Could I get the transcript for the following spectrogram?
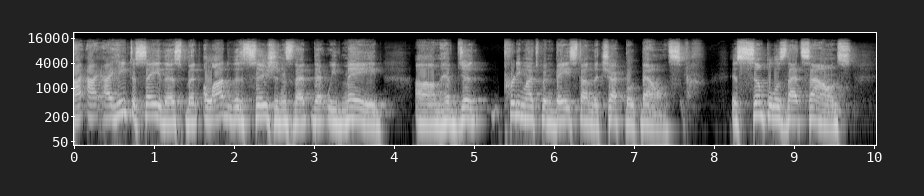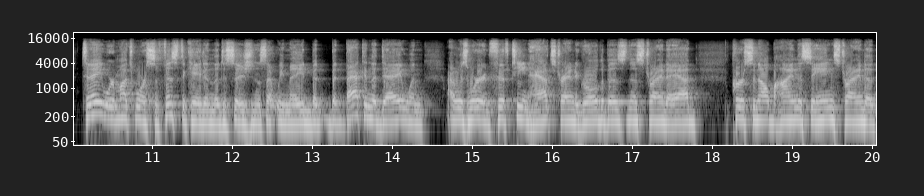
I, I, I, hate to say this, but a lot of the decisions that, that we've made um, have just pretty much been based on the checkbook balance. As simple as that sounds, today we're much more sophisticated in the decisions that we made. But but back in the day when I was wearing 15 hats, trying to grow the business, trying to add personnel behind the scenes, trying to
